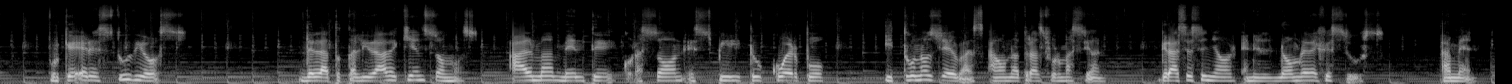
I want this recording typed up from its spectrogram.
porque eres tú Dios de la totalidad de quién somos, alma, mente, corazón, espíritu, cuerpo, y tú nos llevas a una transformación. Gracias Señor, en el nombre de Jesús. Amén.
